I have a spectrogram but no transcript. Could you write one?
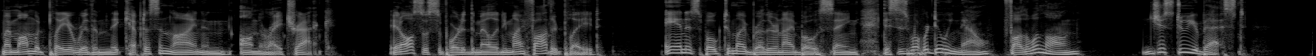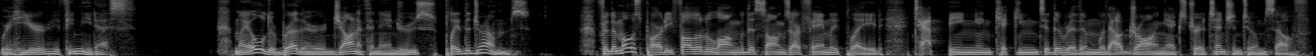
my mom would play a rhythm that kept us in line and on the right track. It also supported the melody my father played. And it spoke to my brother and I both, saying, This is what we're doing now. Follow along. Just do your best. We're here if you need us. My older brother, Jonathan Andrews, played the drums. For the most part, he followed along with the songs our family played, tapping and kicking to the rhythm without drawing extra attention to himself.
